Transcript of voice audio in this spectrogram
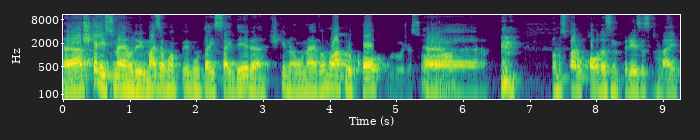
Uh, acho que é isso, né, Rodrigo? Mais alguma pergunta aí, saideira? Acho que não, né? Vamos lá para o call. Por hoje é só. Uh, vamos para o call das empresas que vai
